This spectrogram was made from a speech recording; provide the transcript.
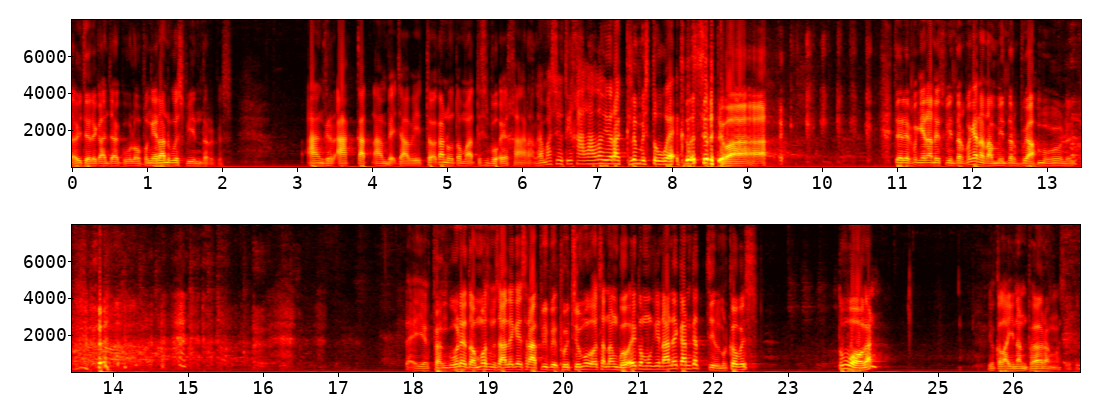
Tapi jare kancaku lho, pangeran wis pinter, Gus. Angger akad ambek cawe itu kan otomatis mboke haram. Lah masih di halal ya ora gelem wis tuwek, Gus. Wah. Jadi pengiran wis pinter, pengiran ora pinter buahmu. Lah iya bangkune to mus misale ke serabi mbek bojomu kok seneng mboke kemungkinannya kan kecil mergo wis tuwa kan. Ya kelainan barang Mas itu.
